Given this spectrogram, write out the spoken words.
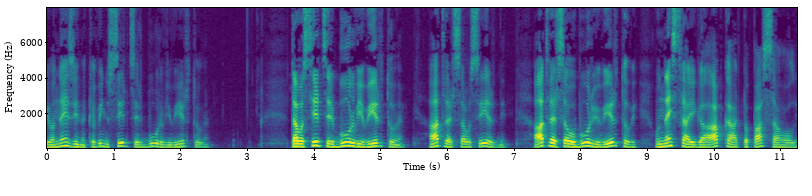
jo nezina, ka viņu sirds ir burvju virtuve. Tava sirds ir burvju virtuve. Atver savu sirdi, atver savu burvju virtuvi un nestaigā apkārt pa pasauli,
